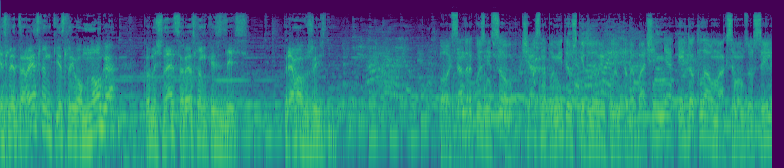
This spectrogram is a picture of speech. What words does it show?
Если это рестлинг, если его много, то начинается рестлинг и здесь, прямо в жизни. Олександр Кузніцов вчасно помітив шкідливий вплив телебачення і доклав максимум зусиль,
